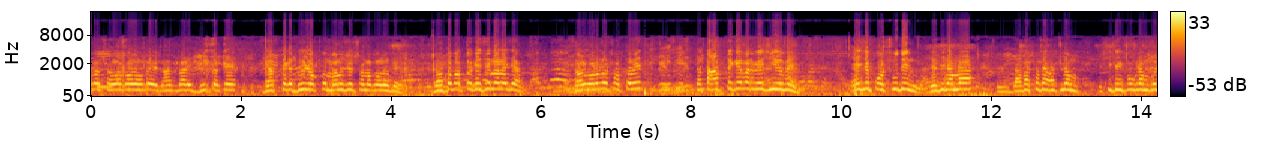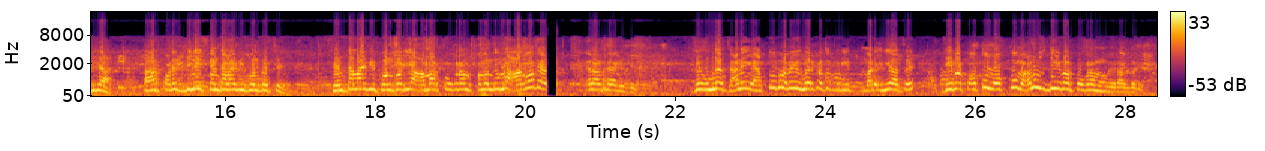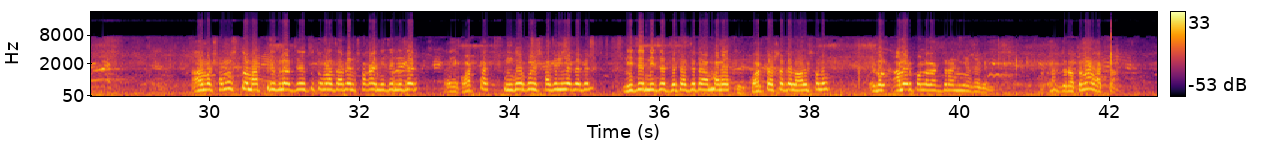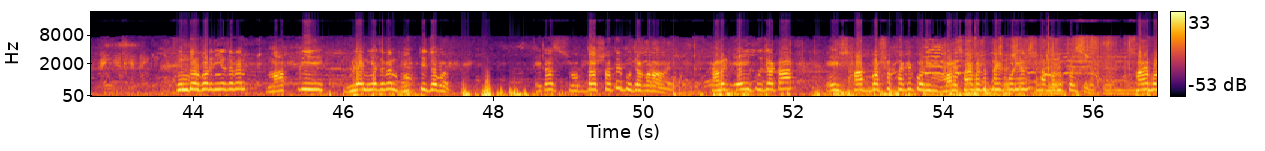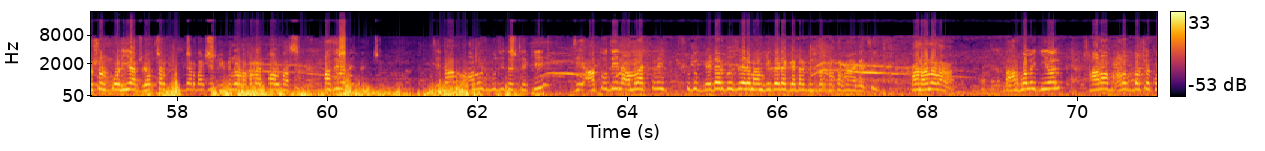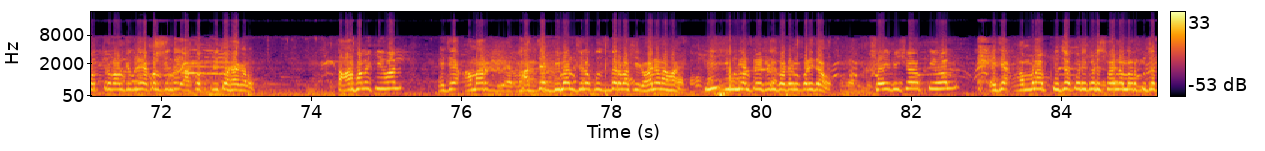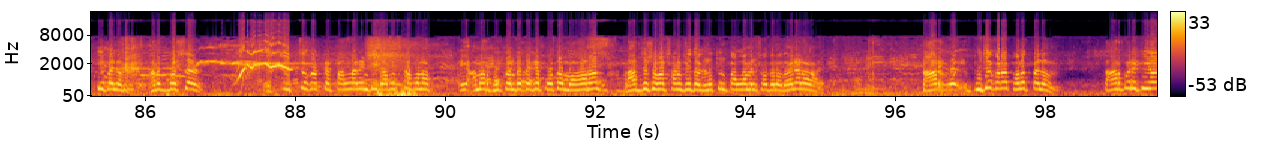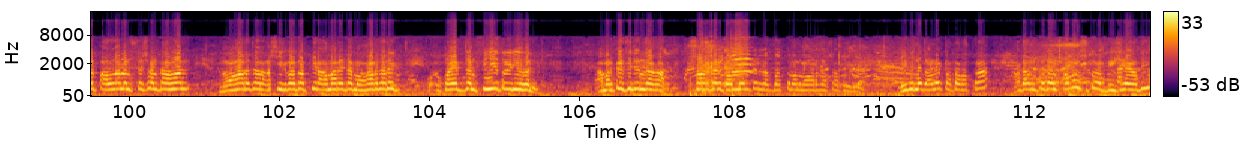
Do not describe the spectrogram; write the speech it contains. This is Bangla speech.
এবার সমাগম হবে, রাজবাড়ির দুই থেকে দেড় থেকে দুই লক্ষ মানুষের সমাগম হবে। গতবার তো গেছে না নাই যান জল বড়ানো সপ্তমী তার থেকে এবার বেশি হবে। এই যে পরশুদিন যেদিন আমরা দাদার সাথে আসলাম, সেটাই প্রোগ্রাম করিয়া তারপরের দিনেই সেন্ট্রাল আইবি ফোন করছে। সেন্ট্রাল আইবি ফোন করিয়া আমার প্রোগ্রাম সম্বন্ধে আমরা আগত অ্যালার্ট হয়ে গেছি। যে উমরা জানে এতভাবে উমের কাছে মানে ইয়ে আছে, যে এবার কত লক্ষ মানুষ দিয়ে এবার প্রোগ্রাম হবে রাজবাড়ি। আমার সমস্ত মাতৃগুলার যেহেতু তোমরা যাবেন সবাই নিজের নিজের ঘরটা সুন্দর করে সাজে নিয়ে যাবেন নিজের নিজের যেটা যেটা মানে ঘরটার সাথে লাল শালুক এবং আমের পল্লব একজোড়া নিয়ে যাবেন। একজোড়া তো না, একটা। সুন্দর করে নিয়ে যাবেন, মাতৃ ভুলে নিয়ে যাবেন ভক্তি জগৎ। এটা শ্রদ্ধার সাথে পূজা করা হয়। কারণ এই পূজাটা এই সাত বছর থেকে করি মানে ছয় বছর থেকে করি সাত বছর চলছে। ছয় বছর করিয়া বৃহত্তর বাকি বিভিন্ন রকমের ফল পাচ্ছি যেটা মানুষ বুঝিতেছে কি, যে এতদিন আমরা খালি শুধু গেটার কুচবিহারের মানছি গেটার গেটার কুচবিহার কথা হয়ে গেছি। হয় না না তার ফলে কি হল, সারা ভারতবর্ষের ক্ষত্র মানচিগুলি এখন কিন্তু একত্রিত হয়ে গেল। তার ফলে কি হল এই যে আমার রাজ্যের ডিমান্ড ছিল কুচবিহারবাসীর, হয় না না হয়? কি ইউনিয়ন টেরিটরি গঠন করে দাও? সেই বিষয়ে কি হল? এই যে আমরা পূজা করি করি ছয় নম্বর পূজা কি পেলাম ভারতবর্ষের উচ্চ কক্ষের পার্লামেন্টারি ব্যবস্থাপনা এই আমার ভূখণ্ড থেকে প্রথম মহারাজ রাজ্যসভার সাংসদ হল নতুন পার্লামেন্ট সদন হয় না না হয়? তার ওই পুজো করার ফলত পেলাম তারপরে কি হল? পার্লামেন্ট সেশনটা হল মহারাজার আশীর্বাদ ফির আমার এটা মহারাজার কয়েকজন পিএ তৈরি হল। আমার প্রেসিডেন্ট দেখা সরকারি গভর্নমেন্টের লোক, বর্তমান মহারাজার সাথে মিলে। বিভিন্ন ধরনের কথাবার্তা, আদান প্রদান, সমস্ত বিষয়াদি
